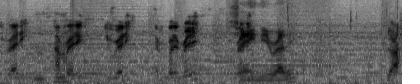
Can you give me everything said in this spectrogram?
you ready? I'm mm-hmm. ready. You ready? Everybody ready? Shane, you ready? Yeah.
